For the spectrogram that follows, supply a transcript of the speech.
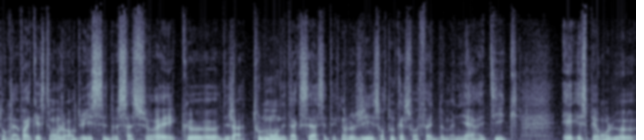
Donc la vraie question aujourd'hui, c'est de s'assurer que déjà tout le monde ait accès à ces technologies et surtout qu'elles soient faites de manière éthique et espérons-le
